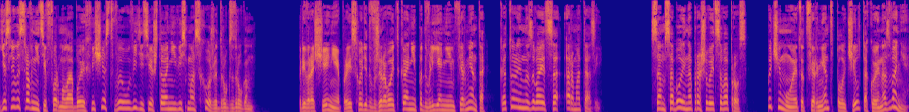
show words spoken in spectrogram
если вы сравните формулы обоих веществ, вы увидите, что они весьма схожи друг с другом. Превращение происходит в жировой ткани под влиянием фермента, который называется ароматазой. Сам собой напрашивается вопрос, почему этот фермент получил такое название?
